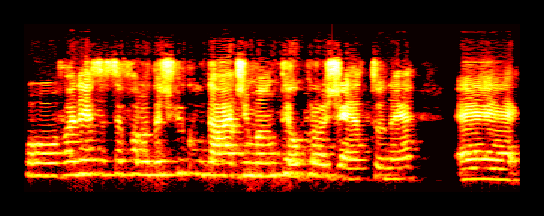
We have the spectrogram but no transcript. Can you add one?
Ô, Vanessa, você falou da dificuldade em manter o projeto, né? É,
